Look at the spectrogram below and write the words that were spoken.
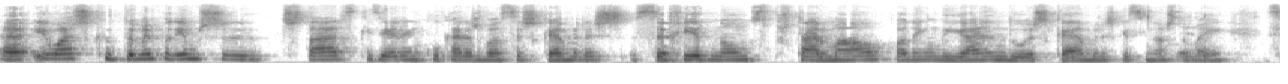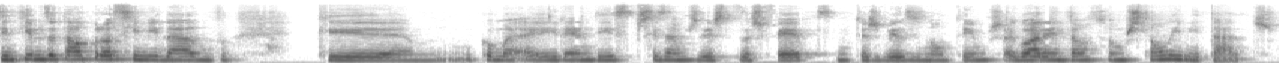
Ah, eu acho que também podemos eh, testar, se quiserem colocar as vossas câmaras, se a rede não se portar mal, podem ligando as câmaras, que assim nós também sentimos a tal proximidade que, hum, como a Irene disse, precisamos destes aspectos, muitas vezes não temos, agora então somos tão limitados.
